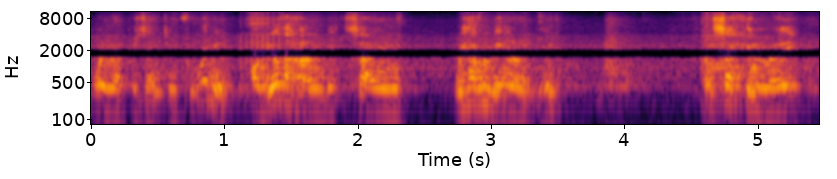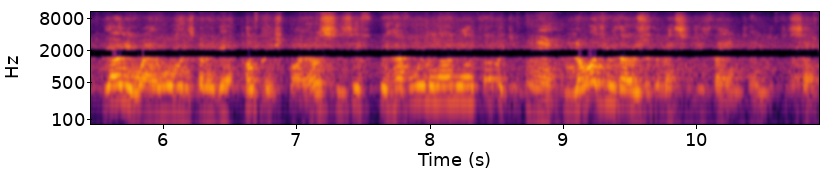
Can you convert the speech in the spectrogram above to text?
we're representing for women. On the other hand, it's saying, we haven't been very good. And secondly, the only way a woman's going to get published by us is if we have a women only anthology. Yeah. Neither of those are the messages they intended to send.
